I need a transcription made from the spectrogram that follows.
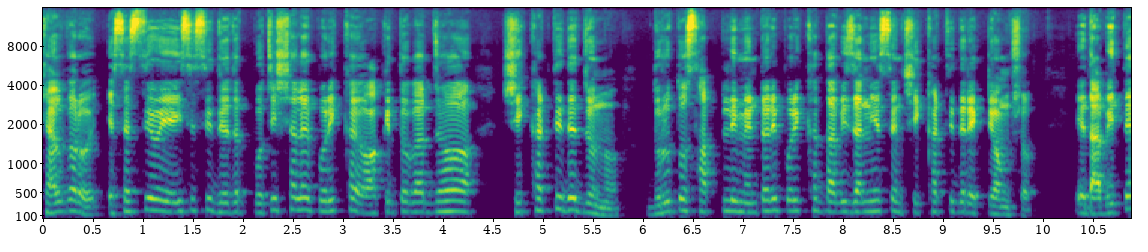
খেয়াল করো, এসএসসি ও এইচএসসি দুই হাজার পঁচিশ সালের পরীক্ষায় অকৃতকার্য হওয়া শিক্ষার্থীদের জন্য দ্রুত সাপ্লিমেন্টারি পরীক্ষার দাবি জানিয়েছেন শিক্ষার্থীদের একটি অংশ। এ দাবিতে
